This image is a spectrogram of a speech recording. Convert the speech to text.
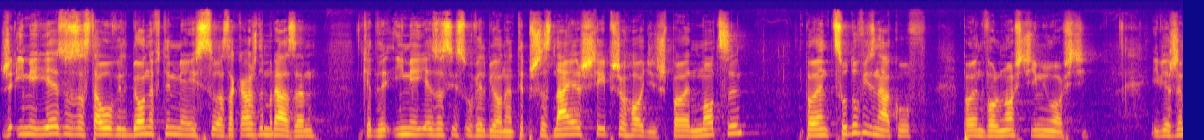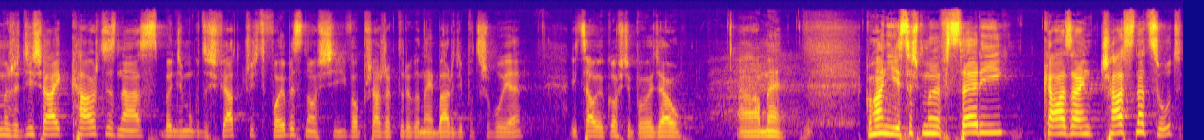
że imię Jezus zostało uwielbione w tym miejscu, a za każdym razem kiedy imię Jezus jest uwielbione, Ty przyznajesz się i przychodzisz pełen mocy, pełen cudów i znaków, pełen wolności i miłości. I wierzymy, że dzisiaj każdy z nas będzie mógł doświadczyć Twojej obecności w obszarze, którego najbardziej potrzebuje. I cały Kościół powiedział Amen. Kochani, jesteśmy w serii kazań Czas na cud.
